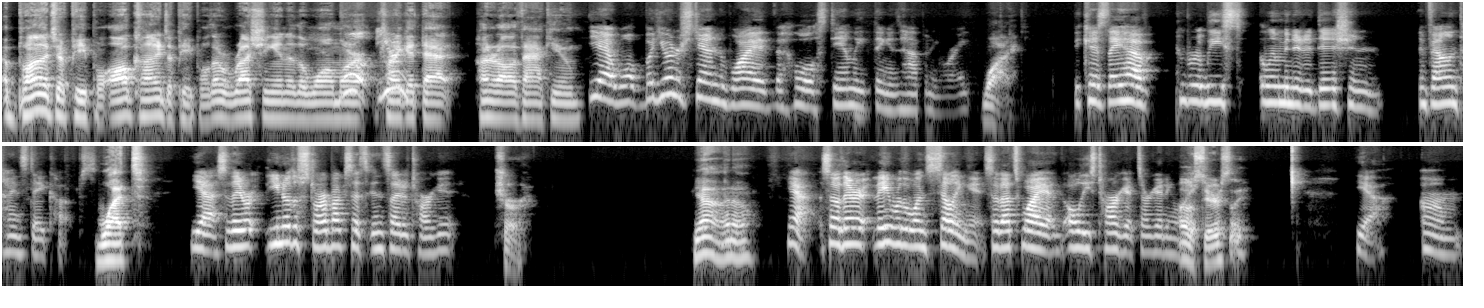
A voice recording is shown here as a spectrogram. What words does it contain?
a bunch of people, all kinds of people, they're rushing into the Walmart Well, trying to get that hundred dollar vacuum. Yeah, well, but you understand why the whole Stanley thing is happening, right? Why? Because they have released limited edition Valentine's Day cups. What? Yeah, so they were, you know, the Starbucks that's inside a Target. Sure. Yeah, I know. Yeah, so they're they were the ones selling it. So that's why all these Targets are getting like Oh, seriously? Yeah. Um,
